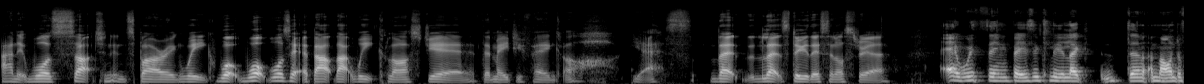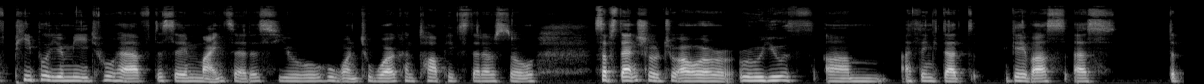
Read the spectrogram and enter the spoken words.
and it was such an inspiring week. What what was it about that week last year that made you think, "Oh, yes, let let's do this in Austria"? everything basically like the amount of people you meet who have the same mindset as you who want to work on topics that are so substantial to our rural youth um, i think that gave us as the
